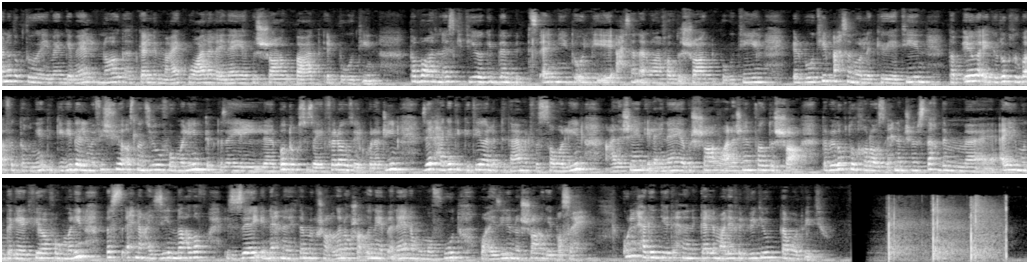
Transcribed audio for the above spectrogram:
أنا دكتورة إيمان جمال النهاردة هتكلم معاكم على العناية بالشعر بعد البروتين. طبعا ناس كتيرة جدا بتسألني تقول لي إيه أحسن أنواع فرد الشعر؟ بالبروتين البروتين أحسن ولا الكرياتين؟ طب إيه رأيك يا دكتور بقى في التقنيات الجديدة اللي مفيش فيها أصلا zero formalin؟ تبقى زي البوتوكس زي ال filler زي الكولاجين زي الحاجات الكتيرة اللي بتتعمل في الصوالين علشان العناية بالشعر وعلشان فرد الشعر. طب يا دكتور خلاص إحنا مش هنستخدم أي منتجات فيها فورمالين بس إحنا عايزين نعرف إزاي إن إحنا نهتم بشعرنا وشعرنا يبقى ناعم ومفروض وعايزين إن الشعر يبقى صحي. كل الحاجات ديت إحنا هنتكلم عليها في الفيديو تابعوا الفيديو.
